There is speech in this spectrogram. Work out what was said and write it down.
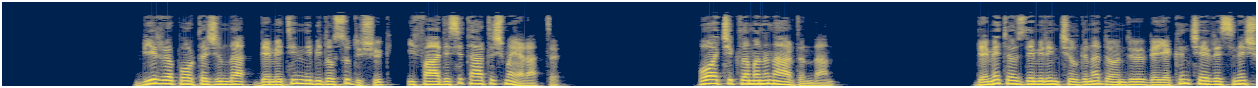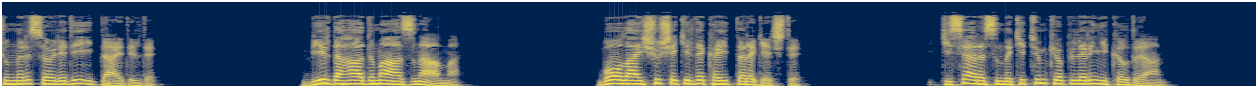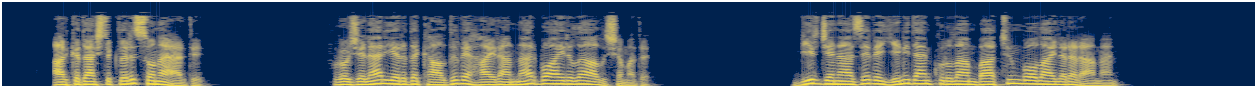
Bir röportajında Demet'in libidosu düşük ifadesi tartışma yarattı. Bu açıklamanın ardından Demet Özdemir'in çılgına döndüğü ve yakın çevresine şunları söylediği iddia edildi. Bir daha adımı ağzına alma. Bu olay şu şekilde kayıtlara geçti. İkisi arasındaki tüm köprülerin yıkıldığı an. Arkadaşlıkları sona erdi. Projeler yarıda kaldı ve hayranlar bu ayrılığa alışamadı. Bir cenaze ve yeniden kurulan bağ tüm bu olaylara rağmen.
